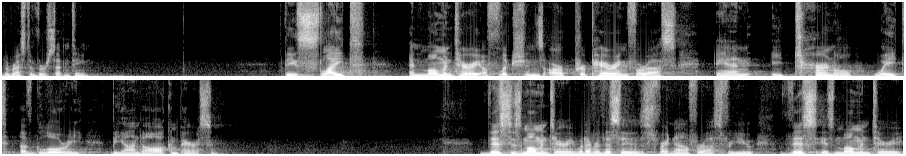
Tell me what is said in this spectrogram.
The rest of verse 17. These slight and momentary afflictions are preparing for us an eternal weight of glory beyond all comparison. This is momentary, whatever this is right now for us, for you. This is momentary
